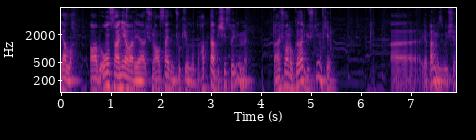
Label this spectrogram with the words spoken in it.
Yallah. Abi 10 saniye var ya. Şunu alsaydım çok iyi olurdu. Hatta bir şey söyleyeyim mi? Ben şu an o kadar güçlüyüm ki. Ee, yapar mıyız bu işi?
